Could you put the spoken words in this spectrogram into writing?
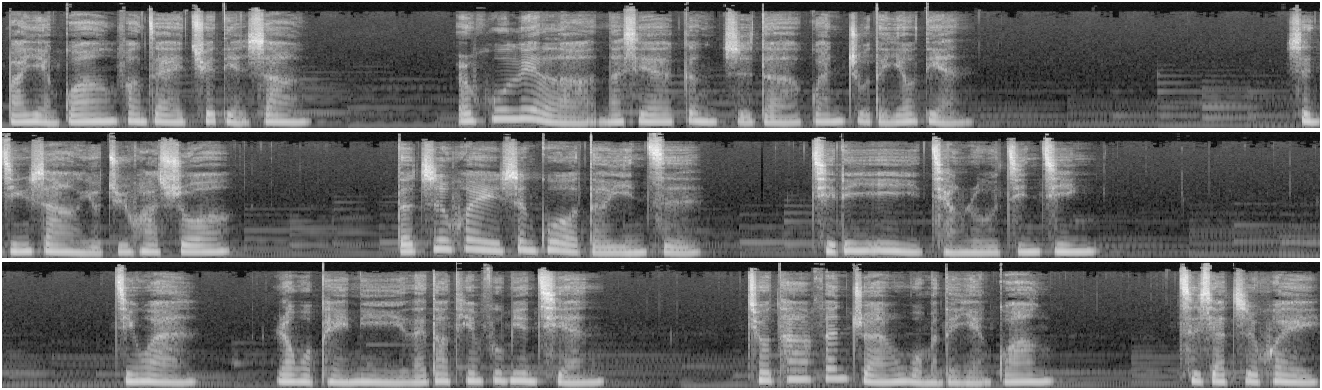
把眼光放在缺点上？而忽略了那些更值得关注的优点。圣经上有句话说：“得智慧胜过得银子，其利益强如金金。”今晚，让我陪你来到天父面前，求他翻转我们的眼光，赐下智慧，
